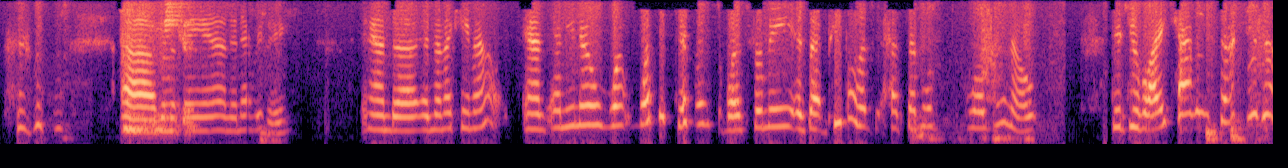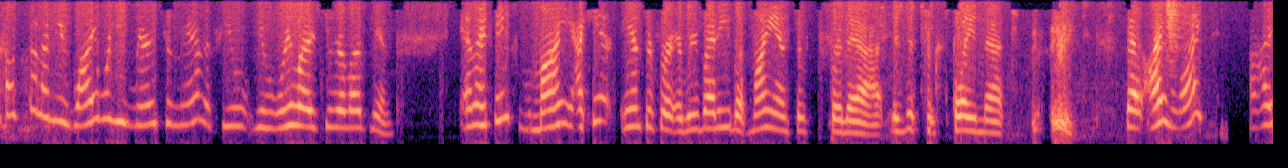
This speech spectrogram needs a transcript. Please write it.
uh, with a band and everything, and uh, and then I came out, and and you know what what the difference was for me is that people have, have said, well, well, you know, did you like having sex with your husband? I mean, why were you married to a man if you you realized you were a lesbian? And I think my I can't answer for everybody, but my answer for that is just to explain that that I liked I,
